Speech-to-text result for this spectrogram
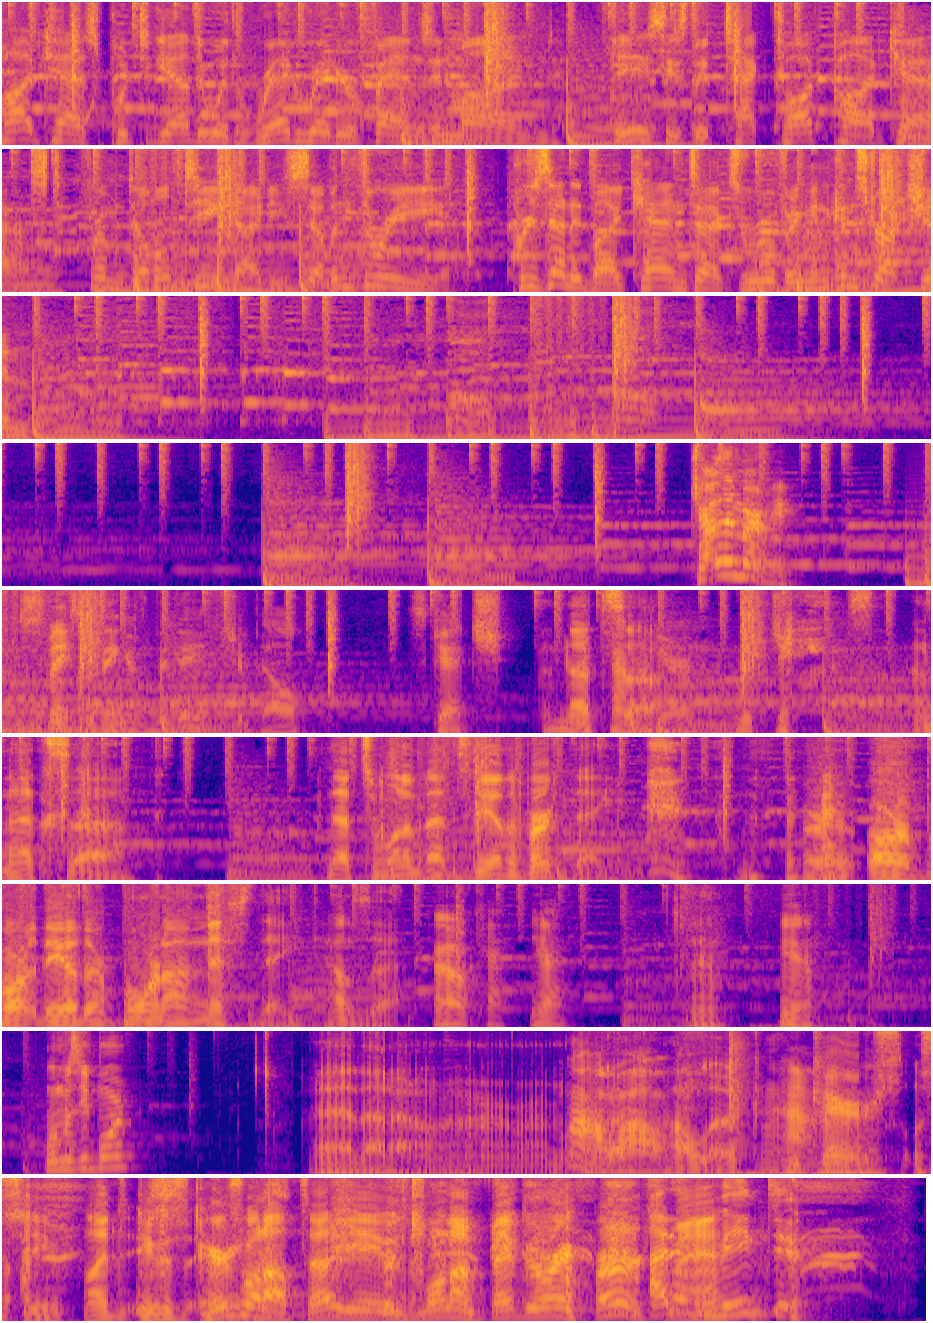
Podcast put together with Red Raider fans in mind. This is the Tech Talk Podcast from Double T 97.3, presented by Cantex Roofing and Construction. Charlie Murphy. This makes me think of the Dave Chappelle sketch. And that's, time I uh, hear Rick James. And that's uh, that's one of that's the other birthday, or or bor- the other born on this date. How's that? Oh, okay. Yeah. Yeah. Yeah. When was he born? Uh, that I don't know. Oh, wow. I'll look. Who cares? Let's see. Like, He was. Here's what I'll tell you. He was born on February first. I man. didn't mean to.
